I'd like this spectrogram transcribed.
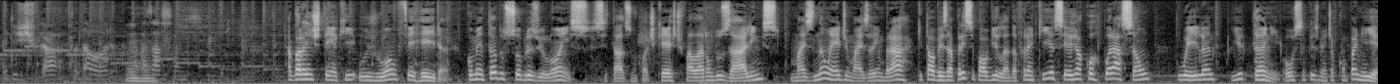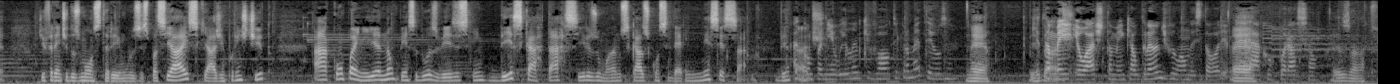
tenta justificar toda hora Uhum. as ações. Agora a gente tem aqui o João Ferreira. Comentando sobre os vilões citados no podcast, falaram dos aliens, mas não é demais lembrar que talvez a principal vilã da franquia seja a corporação Wayland Yutani, ou simplesmente a companhia. Diferente dos monstrengos espaciais, que agem por instinto, a companhia não pensa duas vezes em descartar seres humanos caso considerem necessário. A Verdade. companhia Willan que volta em Prometheus, né? É, Que verdade. também, eu acho também que é o grande vilão da história, É. é, a corporação. Exato.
